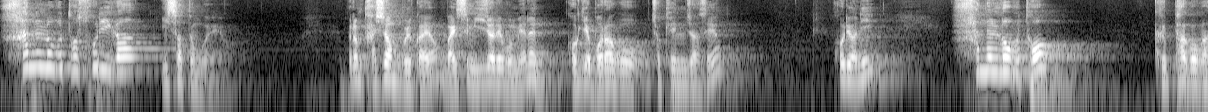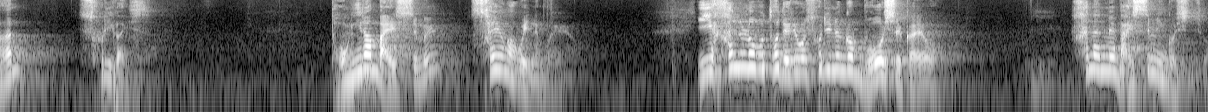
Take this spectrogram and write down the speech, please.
하늘로부터 소리가 있었던 거예요. 그럼 다시 한번 볼까요? 말씀 2절에 보면은 거기에 뭐라고 적혀 있는지 아세요? 호련히 하늘로부터 급하고 강한 소리가 있어. 동일한 말씀을 사용하고 있는 거예요. 이 하늘로부터 내려온 소리는 건 무엇일까요? 하나님의 말씀인 것이죠.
